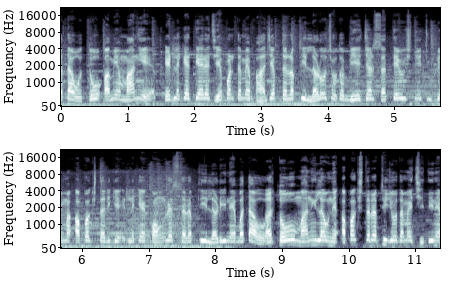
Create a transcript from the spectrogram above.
બતાવો, તો અમે માનીએ. એટલે કે અત્યારે જે પણ તમે ભાજપ તરફથી લડો છો, તો બે હજાર સત્યાવીસની ચૂંટણીમાં અપક્ષ તરીકે, એટલે કે કોંગ્રેસ તરફથી લડીને બતાવો. તો માની લઉં ને, અપક્ષ તરફથી જો તમે જીતીને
